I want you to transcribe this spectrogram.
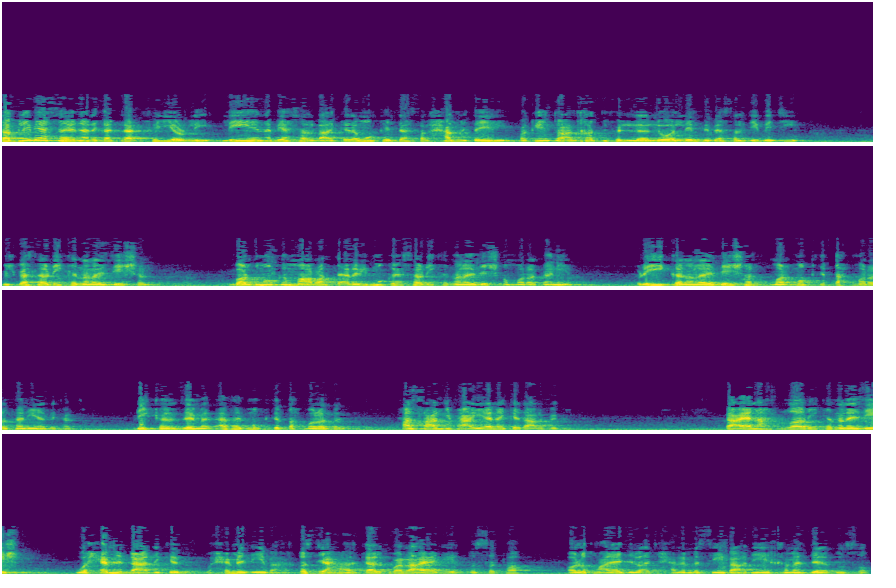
طب ليه بيحصل هنا دكاترة failure ليه؟ ليه هنا بيحصل بعد كده ممكن تحصل حمل تاني؟ فاكرين أنتوا عند خدتوا في اللي هو ال limb بيحصل DVT مش بيحصل recanalization برضه ممكن مع ربط انابيب ممكن يحصل recanalization مرة ثانية recanalization ممكن تفتح مرة ثانية يا دكاترة. زي ما اتقفلت ممكن تفتح مرة ثانية حصل عندي في عيانة كده على فكرة. في عيانة حصل لها recanalization وحملت بعد كده. وحملت إيه بقى؟ القصة دي هحكي لكم أنا العيانة دي قصتها. أقول لكم عليها دلوقتي حالا بس إيه بعد إيه؟ خمس دقائق بالظبط.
